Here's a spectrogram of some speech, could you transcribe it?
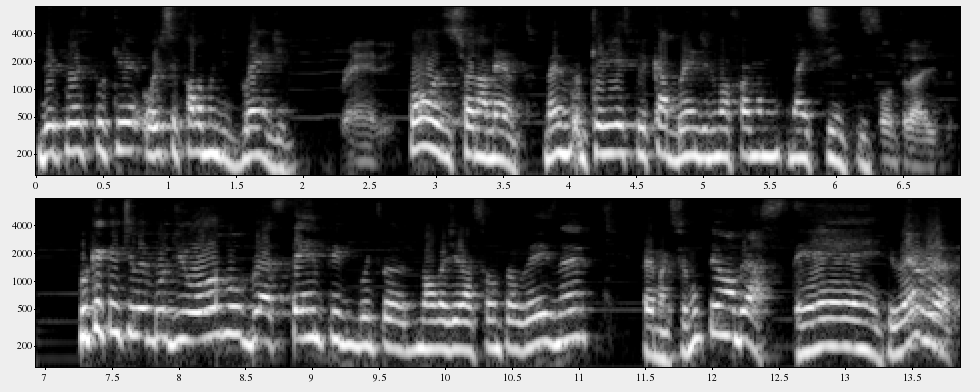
Depois, porque hoje se fala muito de branding, branding, posicionamento. Mas eu queria explicar branding de uma forma mais simples. descontraída. Por que, que a gente lembrou de Omo, Brastemp, muita nova geração talvez, né? É, mas você não tem uma Brastemp, lembra?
